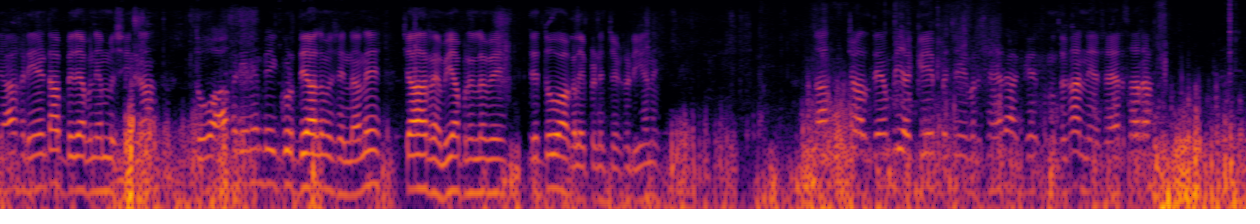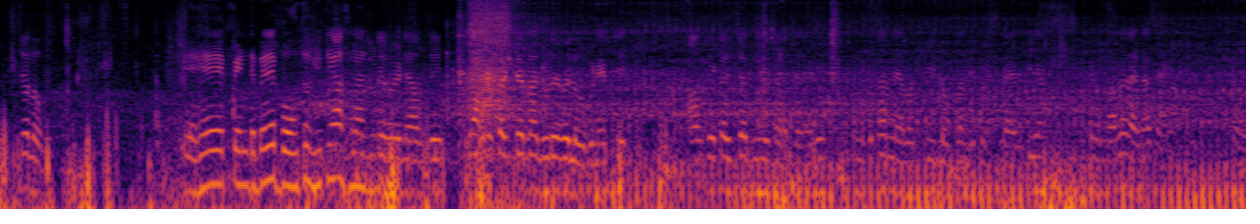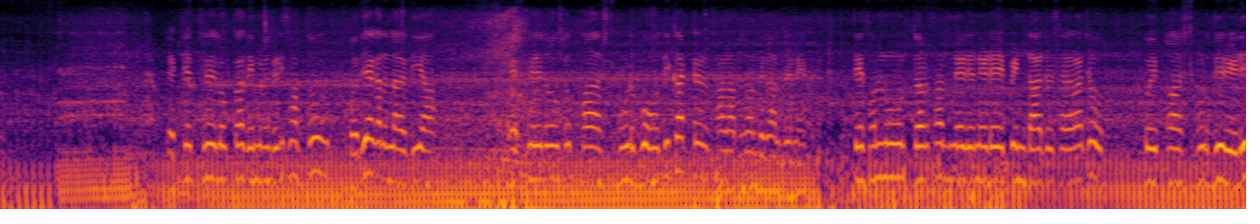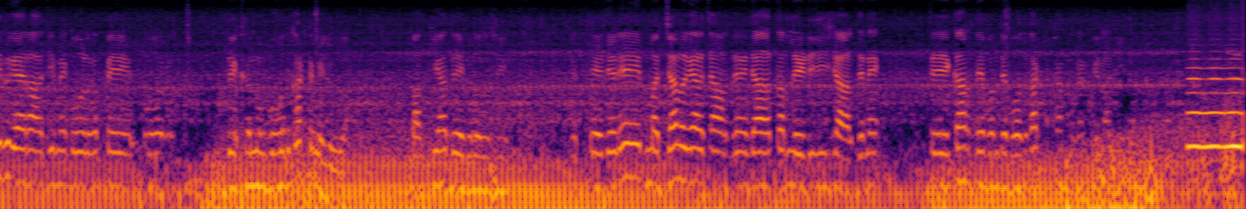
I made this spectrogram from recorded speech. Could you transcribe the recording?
ਤੇ ਆ ਖੜੀਆਂ ਨੇ ਢਾਬੇ ਤੇ ਆਪਣੀਆਂ ਮਸ਼ੀਨਾਂ। ਦੋ ਆ ਖੜੀਆਂ ਨੇ ਬਈ ਗੁਰਦਿਆਲ ਮਸ਼ੀਨਾਂ ਨੇ, ਚਾਰ ਨੇ ਵੀ ਆਪਣੇ ਲਵੇ, ਤੇ ਦੋ ਅਗਲੇ ਪਿੰਡ 'ਚ ਖੜੀਆਂ ਨੇ। ਤਾਂ ਹੁਣ ਚੱਲਦੇ ਆਂ ਵੀ ਅੱਗੇ ਪਚੇਵਰ ਸ਼ਹਿਰ, ਅੱਗੇ ਤੁਹਾਨੂੰ ਦਿਖਾਉਂਦੇ ਆ ਸ਼ਹਿਰ ਸਾਰਾ। ਚਲੋ ਬਈ। ਇਹ ਪਿੰਡ ਮੇਰੇ ਬਹੁਤ ਹੀ ਇਤਿਹਾਸ ਨਾਲ ਜੁੜੇ ਹੋਏ ਨੇ ਆਪਦੇ ਆਪਣੇ ਕਲਚਰ ਨਾਲ ਜੁੜੇ ਹੋਏ ਲੋਕ ਨੇ ਇੱਥੇ। ਆਪਦੇ ਕਲਚਰ ਨੂੰ ਨਹੀਂ ਛੱਡਦੇ ਨੇ ਤੁਹਾਨੂੰ ਦਿਖਾਉਂਦੇ ਆ ਬਾਕੀ ਲੋਕਾਂ ਦੀ ਪਰਸਨੈਲਿਟੀਆਂ ਤੇ ਉਹਨਾਂ ਦਾ ਰਹਿਣਾ ਸਹਿਣਾ ਇੱਕ ਇੱਥੇ ਲੋਕਾਂ ਦੀ ਮੈਨੂੰ ਜਿਹੜੀ ਸਭ ਤੋਂ ਵਧੀਆ ਗੱਲ ਲੱਗਦੀ ਆ, ਇੱਥੇ ਲੋਕ ਫਾਸਟ ਫੂਡ ਬਹੁਤ ਹੀ ਘੱਟ ਖਾਣਾ ਪਸੰਦ ਕਰਦੇ ਨੇ। ਤੇ ਤੁਹਾਨੂੰ ਦਰਅਸਲ ਨੇੜੇ ਨੇੜੇ ਪਿੰਡਾਂ 'ਚੋਂ, ਸ਼ਹਿਰਾਂ 'ਚੋਂ ਕੋਈ ਫਾਸਟ ਫੂਡ ਦੀ ਰੇੜੀ ਵਗੈਰਾ ਜਿਵੇਂ ਗੋਲ ਗੱਪੇ ਔਰ ਦੇਖਣ ਨੂੰ ਬਹੁਤ ਘੱਟ ਮਿਲੂਗਾ। ਬਾਕੀ ਆ ਦੇਖ ਲਓ ਤੁਸੀਂ, ਇੱਥੇ ਜਿਹੜੇ ਮੱਝਾਂ ਵਗੈਰਾ ਚਾਰਦੇ ਨੇ, ਜ਼ਿਆਦਾਤਰ ਲੇਡੀਜ਼ ਹੀ ਚਾਰਦੇ ਨੇ ਤੇ ਘਰ ਦੇ ਬੰਦੇ ਬਹੁਤ ਘੱਟ ਕੰਮ ਕਰਕੇ ਰਾਜੀ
